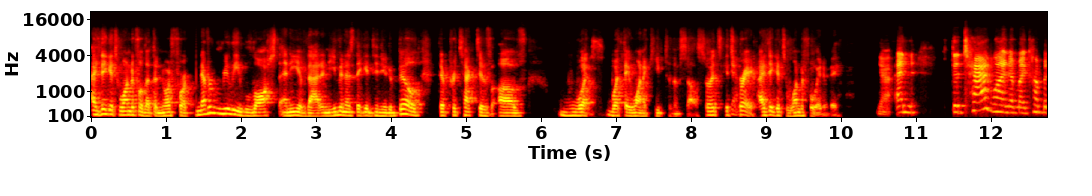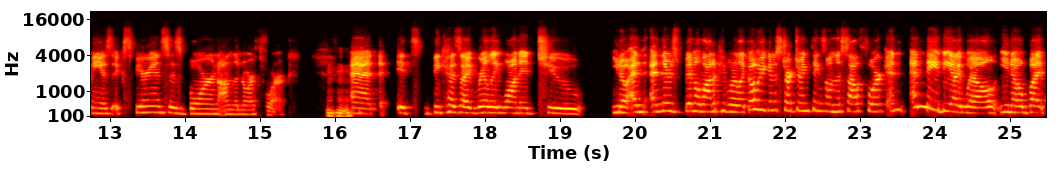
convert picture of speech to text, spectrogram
I think it's wonderful that the North Fork never really lost any of that. And even as they continue to build, they're protective of what yes. what they want to keep to themselves. So it's it's yeah. great. I think it's a wonderful way to be. Yeah. And the tagline of my company is experiences born on the North Fork. Mm-hmm. And it's because I really wanted to, you know, and and there's been a lot of people are like, "Oh, you're going to start doing things on the South Fork." And and maybe I will, you know, but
